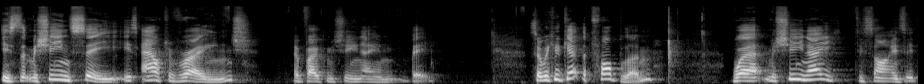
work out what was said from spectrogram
is that machine C is out of range of both machine A and B. So we could get the problem where machine A decides it,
